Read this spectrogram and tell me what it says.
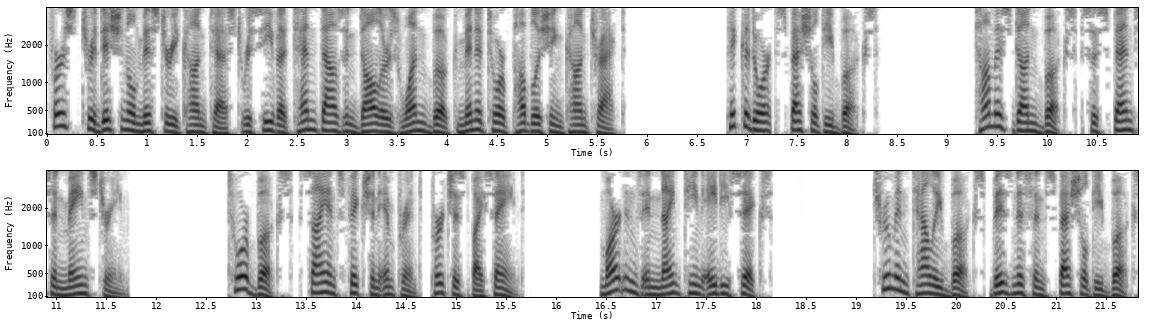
First traditional mystery contest receive a $10,000 one-book Minotaur publishing contract. Picador specialty books. Thomas Dunne Books suspense and mainstream. Tor Books, science fiction imprint, purchased by St. Martin's in 1986. Truman Talley Books business and specialty books,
